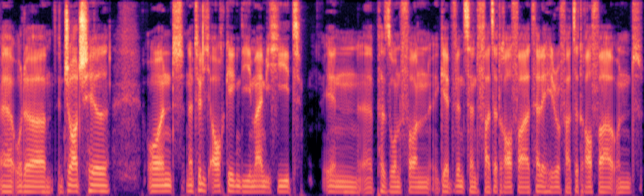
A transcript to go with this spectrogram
äh, oder George Hill und natürlich auch gegen die Miami Heat in äh, Person von Gabe Vincent, falls er drauf war, Tyler Hero, falls er drauf war und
